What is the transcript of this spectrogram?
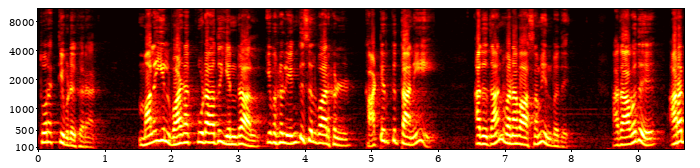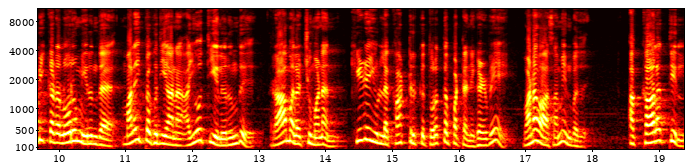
துரத்தி விடுகிறார். மலையில் வாழக்கூடாது என்றால் இவர்கள் எங்கு செல்வார்கள்? காட்டிற்குத்தானே? அதுதான் வனவாசம் என்பது. அதாவது அரபிக்கடலோரம் இருந்த மலைப்பகுதியான அயோத்தியிலிருந்து ராமலட்சுமணன் கீழேயுள்ள காட்டிற்கு துரத்தப்பட்ட நிகழ்வே வனவாசம் என்பது. அக்காலத்தில்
